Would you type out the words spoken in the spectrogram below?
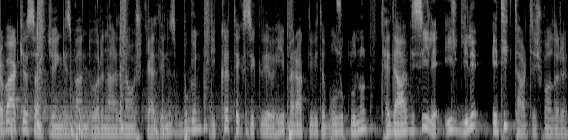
Merhaba herkese. Cengiz ben Duvarın Ardına hoş geldiniz. Bugün dikkat eksikliği ve hiperaktivite bozukluğunun tedavisiyle ilgili etik tartışmaları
